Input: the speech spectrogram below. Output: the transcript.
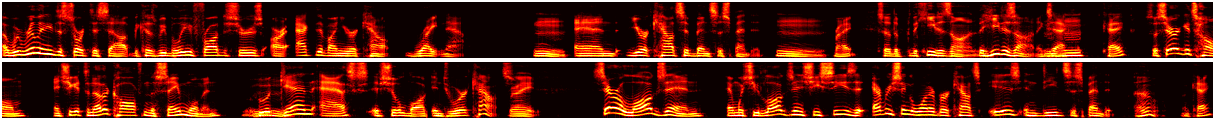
uh, We really need to sort this out because we believe fraudsters are active on your account right now. Mm. And your accounts have been suspended, Mm. right? So the, the heat is on. The heat is on, exactly. Mhm. Okay. So Sarah gets home and she gets another call from the same woman who again asks if she'll log into her accounts. Right. Sarah logs in, and when she logs in, she sees that every single one of her accounts is indeed suspended. Oh. Okay.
